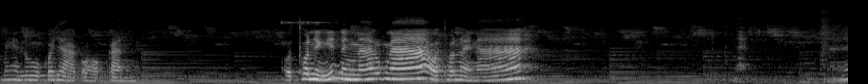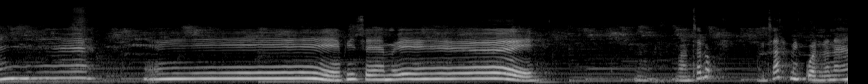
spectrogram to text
แม่ลูกก็อยากออกกัน อดทนอย่างนิดนึงนะลูกนะ อดทนหน่อยนะเอ้พี่แซมเอ้ยนอนซะลูกนอนซะไม่กวนแล้วนะ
